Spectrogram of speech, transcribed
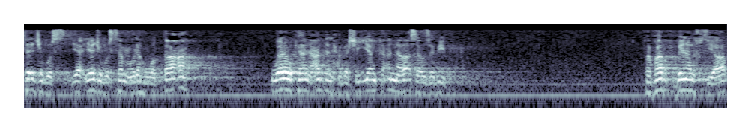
تجب يجب السمع له والطاعة ولو كان عبدا حبشيا كأن رأسه زبيب. ففرق بين الاختيار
